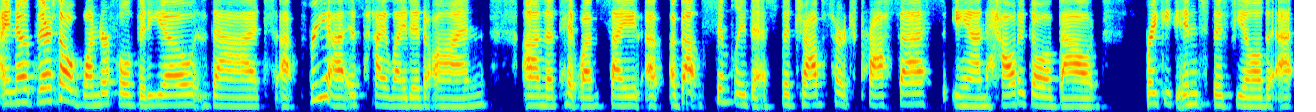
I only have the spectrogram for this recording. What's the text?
I know there's a wonderful video that uh, Priya is highlighted on on the PIT website uh, about simply this, the job search process and how to go about breaking into the field at,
